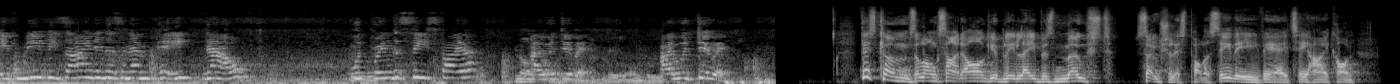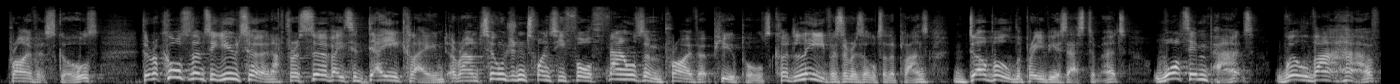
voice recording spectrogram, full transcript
if me resigning as an MP now would bring a ceasefire, no, I would do it. I would do it. This comes alongside arguably Labour's most socialist policy, the VAT hike on private schools. There are calls for them to U-turn after a survey today claimed around 224,000 private pupils could leave as a result of the plans, double the previous estimate. What impact will that have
